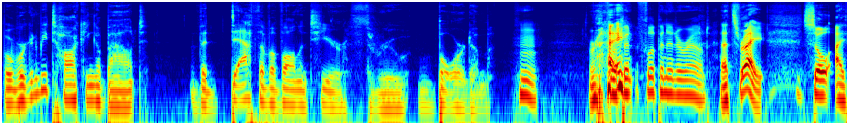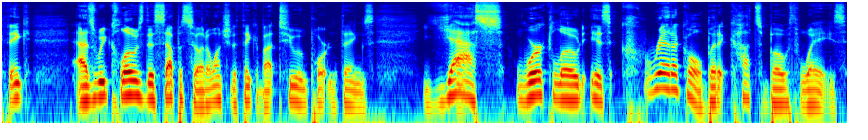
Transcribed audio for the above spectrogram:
but we're going to be talking about the death of a volunteer through boredom. Hmm. Right? Flipping, flipping it around. That's right. So I think as we close this episode, I want you to think about two important things. Yes, workload is critical, but it cuts both ways.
